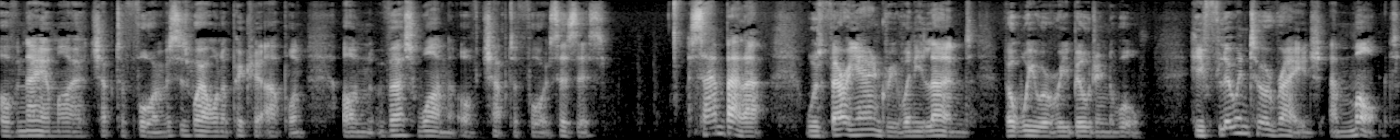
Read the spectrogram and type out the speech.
of Nehemiah chapter 4. And this is where I want to pick it up on, on verse 1 of chapter 4. It says this Sanballat was very angry when he learned that we were rebuilding the wall. He flew into a rage and mocked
